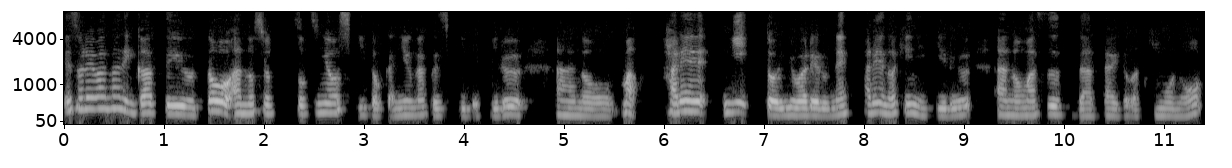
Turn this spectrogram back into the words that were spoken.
で、それは何かっていうと、あの、卒業式とか入学式できる、あの、まあ、晴れ着と言われるね、晴れの日に着る、あの、まあ、スーツだったりとか着物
